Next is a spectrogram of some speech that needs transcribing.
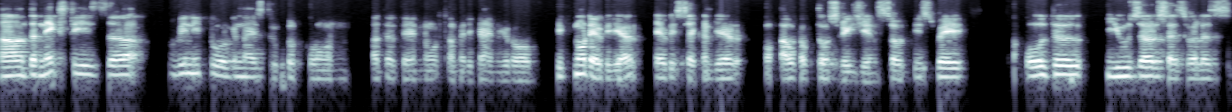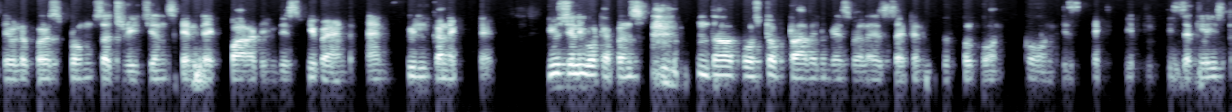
Uh, the next is uh, we need to organize DrupalCon other than North America and Europe, if not every year, every second year out of those regions. So this way, all the users as well as developers from such regions can take part in this event and feel connected. Usually what happens, the cost of traveling as well as attending DrupalCon con is, is at least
